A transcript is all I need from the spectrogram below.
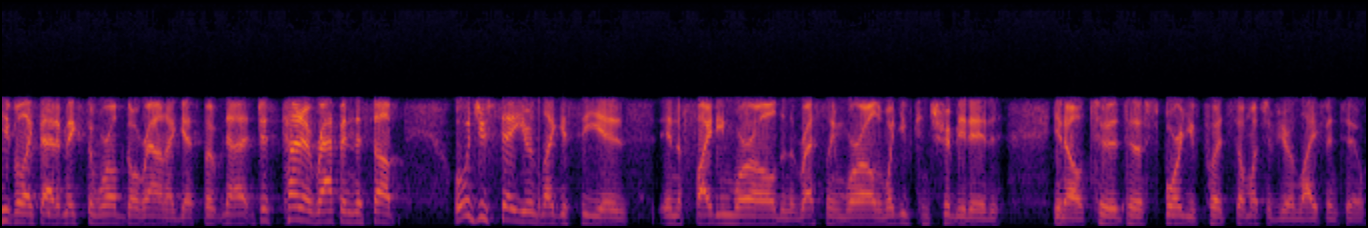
people like that. It makes the world go round, I guess. But uh, just kind of wrapping this up, what would you say your legacy is in the fighting world and the wrestling world, and what you've contributed, you know, to to the sport you've put so much of your life into?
